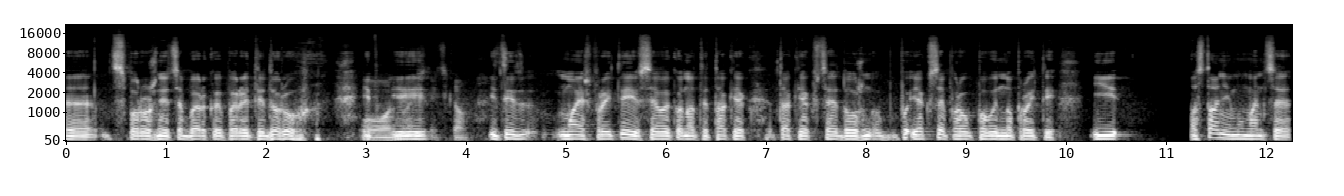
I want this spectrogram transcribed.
е, З порожньою циберкою перейти дорогу. І, О, і, бачите, цікаво. і ти маєш пройти і все виконати так, як, так, як все должно, як все повинно пройти. І останній момент це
